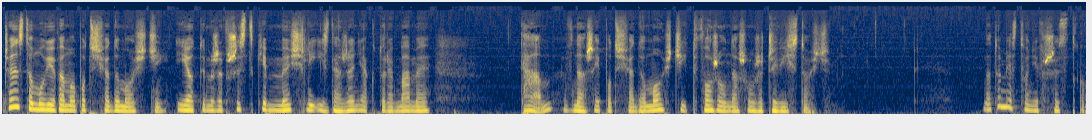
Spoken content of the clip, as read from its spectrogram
Często mówię Wam o podświadomości i o tym, że wszystkie myśli i zdarzenia, które mamy tam, w naszej podświadomości, tworzą naszą rzeczywistość. Natomiast to nie wszystko.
